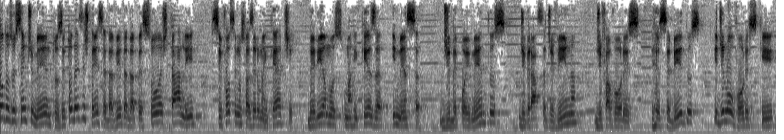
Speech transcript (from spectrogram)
todos os sentimentos e toda a existência da vida da pessoa está ali. Se fôssemos fazer uma enquete, veríamos uma riqueza imensa de depoimentos de graça divina, de favores recebidos e de louvores que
